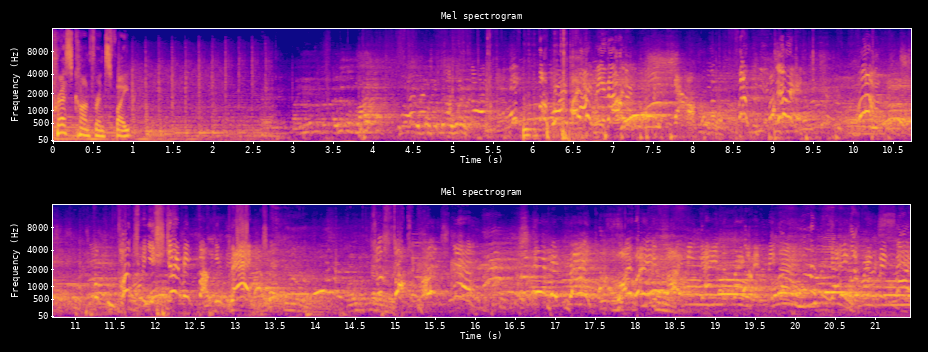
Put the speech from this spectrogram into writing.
Press conference fight Punch me, you stupid fucking bitch! Just fucking punch me! Stupid bitch! Why were you fighting? Get in the ring with me then! Get in the ring with me!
